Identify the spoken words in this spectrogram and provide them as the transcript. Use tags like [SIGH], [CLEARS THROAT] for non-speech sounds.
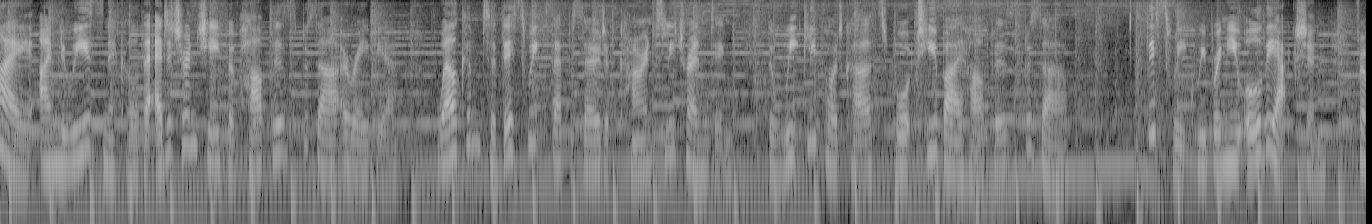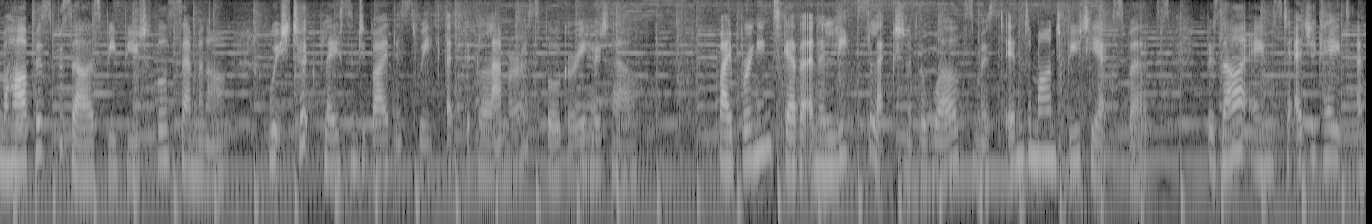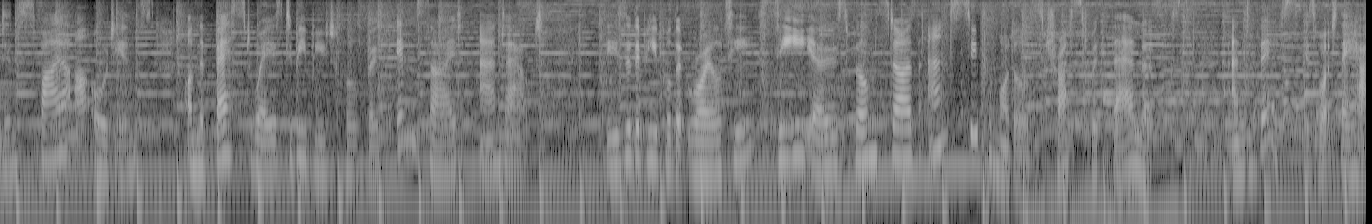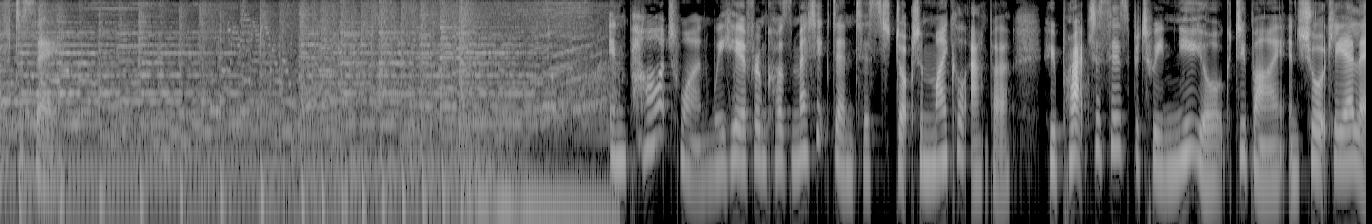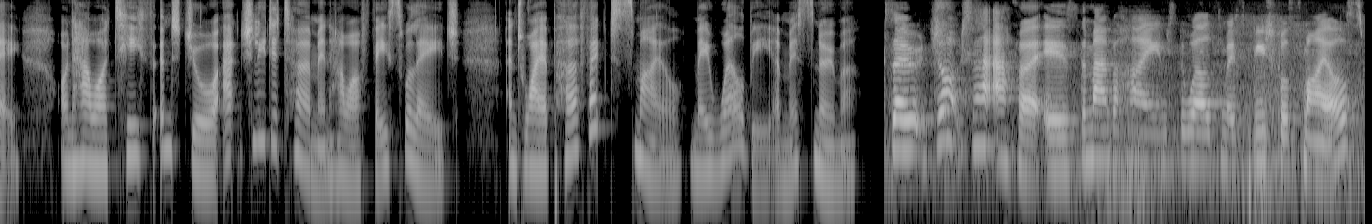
Hi, I'm Louise Nichol, the editor in chief of Harper's Bazaar Arabia. Welcome to this week's episode of Currently Trending, the weekly podcast brought to you by Harper's Bazaar. This week, we bring you all the action from Harper's Bazaar's Be Beautiful seminar, which took place in Dubai this week at the glamorous Bulgari Hotel. By bringing together an elite selection of the world's most in demand beauty experts, Bazaar aims to educate and inspire our audience on the best ways to be beautiful both inside and out. These are the people that royalty, CEOs, film stars, and supermodels trust with their looks. And this is what they have to say. In part one, we hear from cosmetic dentist Dr. Michael Apa, who practices between New York, Dubai, and shortly LA, on how our teeth and jaw actually determine how our face will age, and why a perfect smile may well be a misnomer. So, Dr. Apa is the man behind the world's most beautiful smiles.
